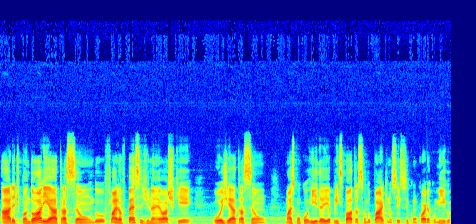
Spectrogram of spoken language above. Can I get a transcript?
a área de Pandora e a atração do Flight of Passage, né? Eu acho que hoje é a atração mais concorrida e a principal atração do parque. Não sei se você concorda comigo.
